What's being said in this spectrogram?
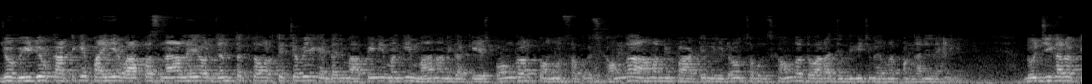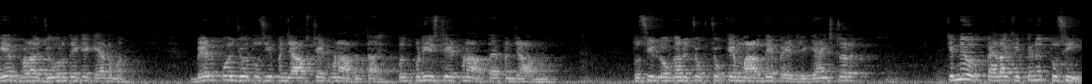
ਜੋ ਵੀਡੀਓ ਕੱਟ ਕੇ ਪਾਈ ਹੈ, ਵਾਪਸ ਨਾ ਲਈ ਔਰ ਜਨਤਕ ਤੌਰ ਤੇ 24 ਘੰਟਿਆਂ 'ਚ ਮਾਫੀ ਨਹੀਂ ਮੰਗੀ ਮਾਂ ਦਾ ਕੇਸ ਪਾਉਂਗਾ ਔਰ ਤੁਹਾਨੂੰ ਸਬਕ ਸਿਖਾਉਂਗਾ, ਆਮ ਆਦਮੀ ਪਾਰਟੀ ਲੀਡਰਾਂ ਨੂੰ ਸਬਕ ਸਿਖਾਉਂਗਾ, ਦੁਬਾਰਾ ਜ਼ਿੰਦਗੀ 'ਚ ਮੇਰੇ ਨਾਲ ਪੰਗਾ ਨਹੀਂ ਲੈਣਗੇ। ਦੂਜੀ ਗੱਲ ਮੈਂ ਫੇਰ ਬੜਾ ਜ਼ੋਰ ਦੇ ਕੇ ਕਹਿ ਦਵਾਂ, ਬਿਲਕੁਲ ਜੋ ਤੁਸੀਂ ਪੰਜਾਬ ਸਟੇਟ ਬਣਾ ਦਿੱਤਾ ਹੈ ਪੁਲਿਸ ਸਟੇਟ ਬਣਾ ਦਿੱਤਾ ਹੈ ਪੰਜਾਬ ਨੂੰ, ਤੁਸੀਂ ਲੋਕਾਂ ਨੂੰ ਚੁੱਕ ਚੁੱਕ ਕੇ ਮਾਰਦੇ ਪਏ ਜੇ, ਗੈਂਗਸਟਰ ਕਿੰਨੇ ਪੈਦਾ ਕੀਤੇ ਨੇ ਤੁਸੀਂ?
